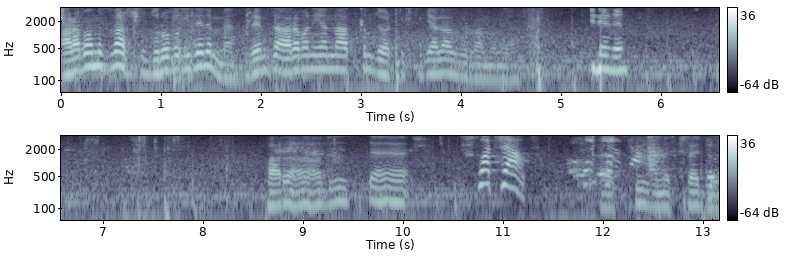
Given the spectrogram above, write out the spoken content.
Arabamız var şu drop'a gidelim mi? Remzi arabanın yanına attım 4x'i gel al buradan bunu ya. Gidelim. Para bizde. Watch out. 600 metre diyor.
